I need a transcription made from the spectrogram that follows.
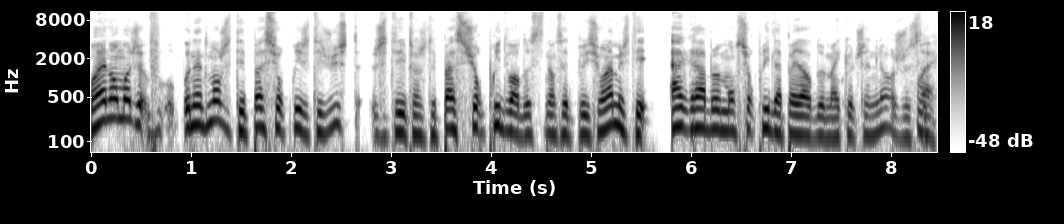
Ouais, non, moi, je, honnêtement, j'étais pas surpris. J'étais juste, j'étais, enfin, j'étais pas surpris de voir Dustin dans cette position-là, mais j'étais agréablement surpris de la période de Michael Chandler. Je sais, Ouais.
